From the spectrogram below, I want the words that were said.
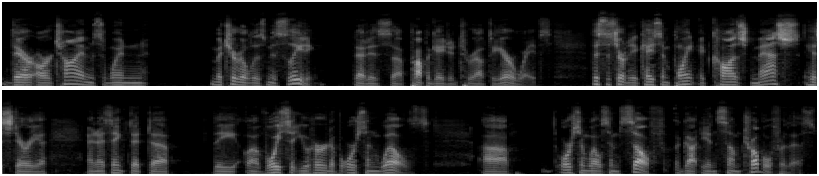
there are times when material is misleading, that is uh, propagated throughout the airwaves. This is certainly a case in point. It caused mass hysteria, and I think that uh, the uh, voice that you heard of Orson Welles, uh, Orson Welles himself got in some trouble for this.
